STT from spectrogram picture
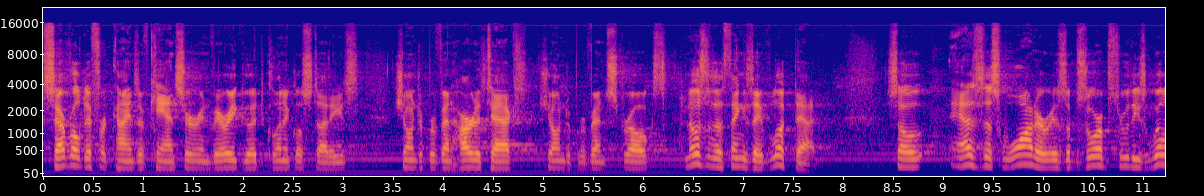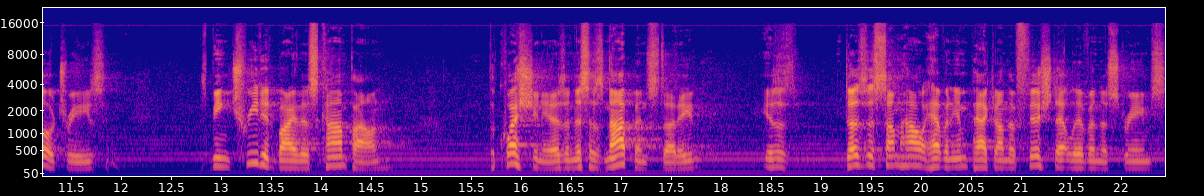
several different kinds of cancer in very good clinical studies, shown to prevent heart attacks, shown to prevent strokes. And those are the things they've looked at. So, as this water is absorbed through these willow trees, it's being treated by this compound. The question is, and this has not been studied, is does this somehow have an impact on the fish that live in the streams?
